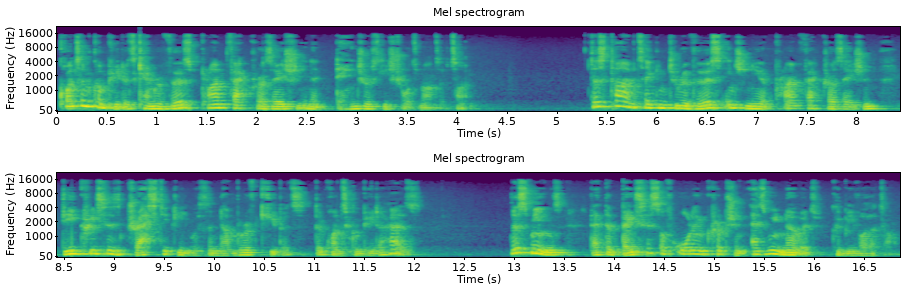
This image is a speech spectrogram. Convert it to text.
Quantum computers can reverse prime factorization in a dangerously short amount of time. This time taken to reverse engineer prime factorization decreases drastically with the number of qubits the quantum computer has. This means that the basis of all encryption as we know it could be volatile.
